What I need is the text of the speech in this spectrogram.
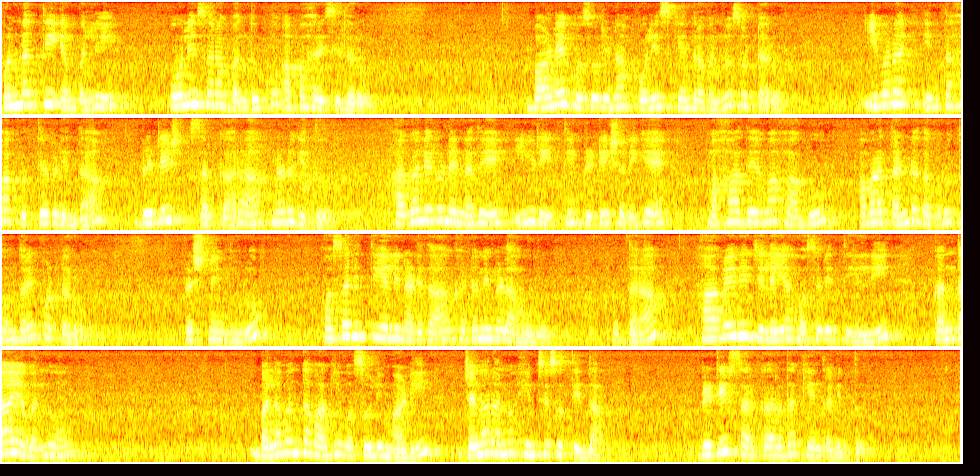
ಹೊನ್ನತ್ತಿ ಎಂಬಲ್ಲಿ ಪೊಲೀಸರ ಬಂದೂಕು ಅಪಹರಿಸಿದರು. ಬಾಳೆಹೊಸೂರಿನ ಪೊಲೀಸ್ ಕೇಂದ್ರವನ್ನು ಸುಟ್ಟರು. ಇವರ ಇಂತಹ ಕೃತ್ಯಗಳಿಂದ ಬ್ರಿಟಿಷ್ ಸರ್ಕಾರ ನಡುಗಿತು. ಹಗಲಿರುಳೆನ್ನದೆ ಈ ರೀತಿ ಬ್ರಿಟಿಷರಿಗೆ ಮಹಾದೇವ ಹಾಗೂ ಅವರ ತಂಡದವರು ತೊಂದರೆ ಕೊಟ್ಟರು. ಪ್ರಶ್ನೆ ಮೂರು, ಹೊಸ ರೀತಿಯಲ್ಲಿ ನಡೆದ ಘಟನೆಗಳಾವುವು? ಉತ್ತರ, ಹಾವೇರಿ ಜಿಲ್ಲೆಯ ಹೊಸ ರೀತಿಯಲ್ಲಿ ಕಂದಾಯವನ್ನು ಬಲವಂತವಾಗಿ ವಸೂಲಿ ಮಾಡಿ ಜನರನ್ನು ಹಿಂಸಿಸುತ್ತಿದ್ದ ಬ್ರಿಟಿಷ್ ಸರ್ಕಾರದ ಕೇಂದ್ರವಿತ್ತು.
